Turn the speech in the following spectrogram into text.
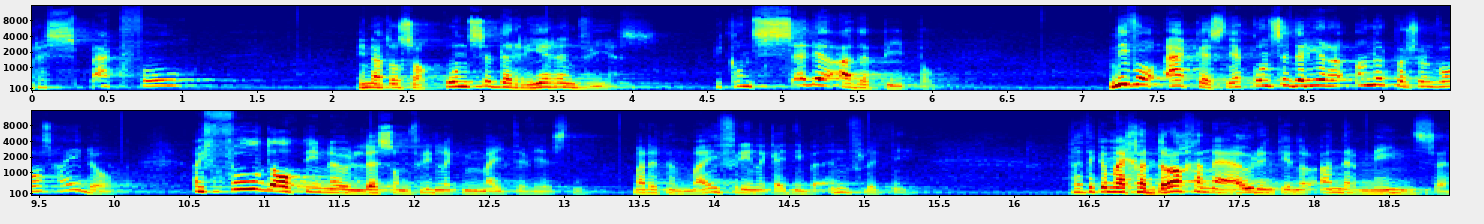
Respekvol en dat ons sal konsidererend wees. We consider other people. Nie waar ek is nie, ek konsidereer 'n ander persoon, waar's hy dalk? Hy voel dalk nie nou lus om vriendelik met my te wees nie maar dit met my vriendelikheid nie beïnvloed nie. Dat ek in my gedrag en my houding teenoor ander mense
